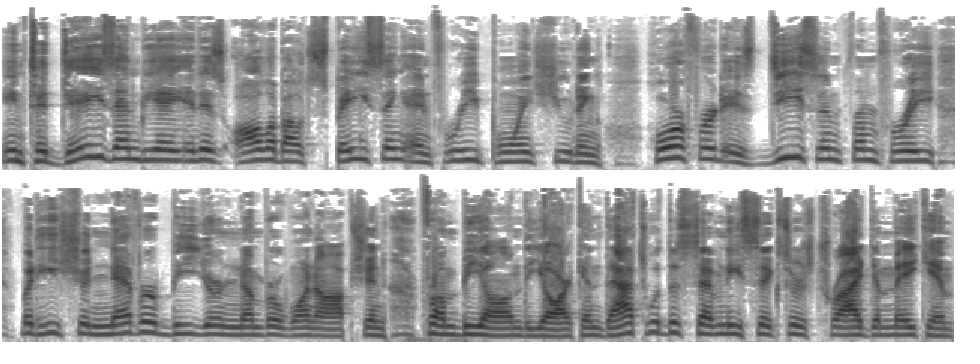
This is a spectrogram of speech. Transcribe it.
In today's NBA, it is all about spacing and free point shooting. Horford is decent from free, but he should never be your number one option from beyond the arc. And that's what the 76ers tried to make him.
